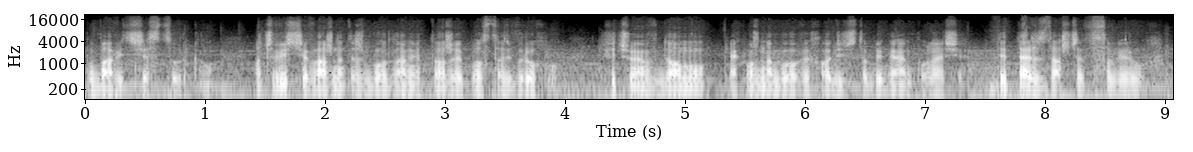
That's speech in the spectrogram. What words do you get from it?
pobawić się z córką. Oczywiście ważne też było dla mnie to, żeby pozostać w ruchu. Ćwiczyłem w domu, jak można było wychodzić, to biegałem po lesie. Ty też zaszczep w sobie ruch.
